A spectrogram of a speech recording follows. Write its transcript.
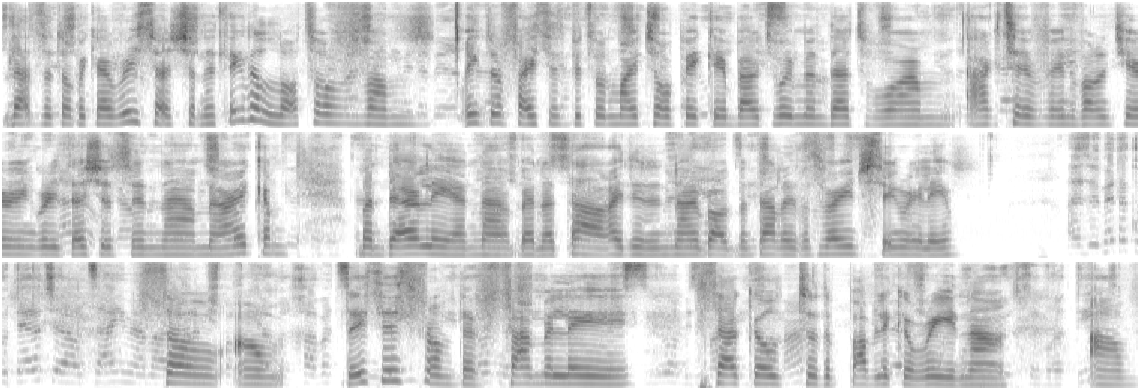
That's the topic I researched, and I think there are lots of um, interfaces between my topic about women that were um, active in volunteering organizations in uh, America, Banderli and uh, Benatar. I didn't know about Banderli. It was very interesting, really. So um, this is from the family circle to the public arena. Um,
